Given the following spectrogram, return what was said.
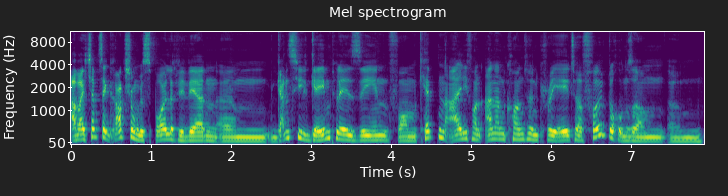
aber ich habe es ja gerade schon gespoilert. Wir werden ähm, ganz viel Gameplay sehen vom Captain Aldi von anderen Content Creator. Folgt doch unserem ähm,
